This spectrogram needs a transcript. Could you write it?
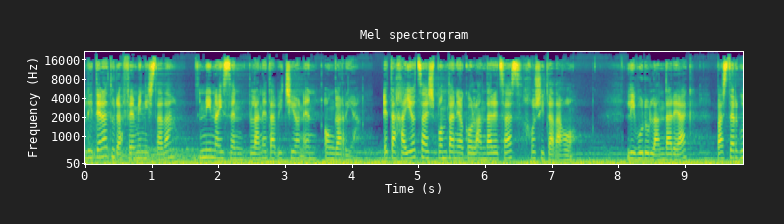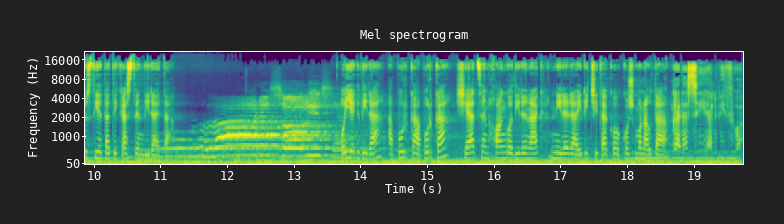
Literatura feminista da, ni naizen planeta bitxi honen ongarria. Eta jaiotza espontaneoko landaretzaz josita dago. Liburu landareak, bazter guztietatik hasten dira eta. Hoiek dira, apurka apurka, xeatzen joango direnak nirera iritsitako kosmonauta Garazi albizua.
